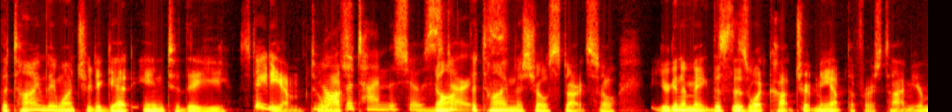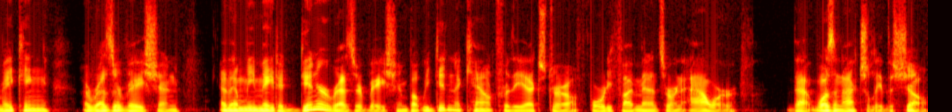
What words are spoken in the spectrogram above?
the time they want you to get into the stadium to not watch the time the show not starts. the time the show starts. So you're going to make this is what caught, tripped me up the first time. You're making a reservation, and then we made a dinner reservation, but we didn't account for the extra 45 minutes or an hour that wasn't actually the show.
